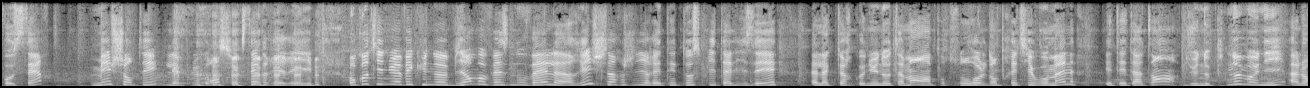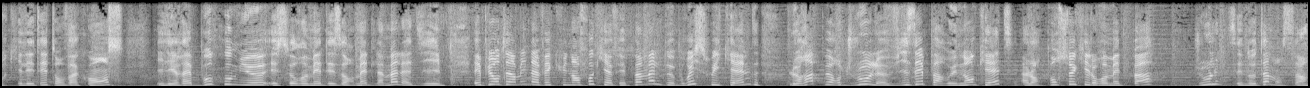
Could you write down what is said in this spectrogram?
faux certes, mais chanté les plus grands succès de Riri. On continue avec une bien mauvaise nouvelle. Richard Gere était hospitalisé. L'acteur connu notamment hein, pour son rôle dans Pretty Woman était atteint d'une pneumonie alors qu'il était en vacances. Il irait beaucoup mieux et se remet désormais de la maladie. Et puis on termine avec une info qui a fait pas mal de bruit ce week-end. Le rappeur Joule visé par une enquête. Alors pour ceux qui le remettent pas, Joule, c'est notamment ça.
